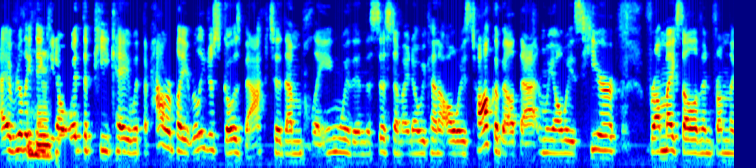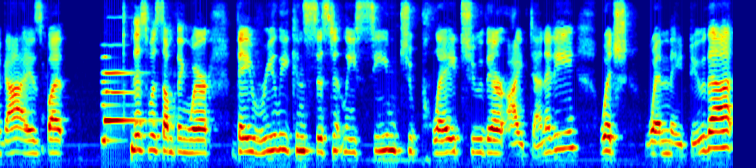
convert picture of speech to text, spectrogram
I really think you know with the PK with the power play, it really just goes back to them playing within the system. I know we kind of always talk about that, and we always hear from Mike Sullivan from the guys, but this was something where they really consistently seem to play to their identity which when they do that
